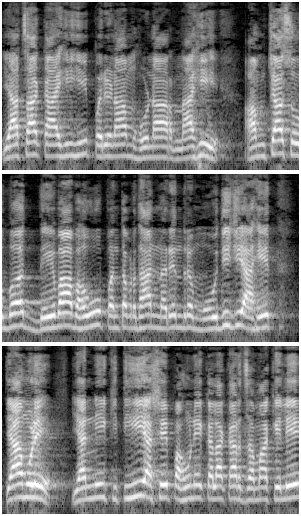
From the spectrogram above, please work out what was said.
याचा काहीही परिणाम होणार नाही. आमच्यासोबत देवाभाऊ पंतप्रधान नरेंद्र मोदीजी आहेत. त्यामुळे यांनी कितीही असे पाहुणे कलाकार जमा केले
